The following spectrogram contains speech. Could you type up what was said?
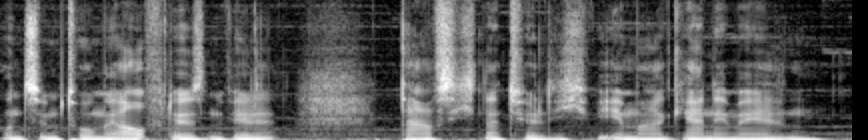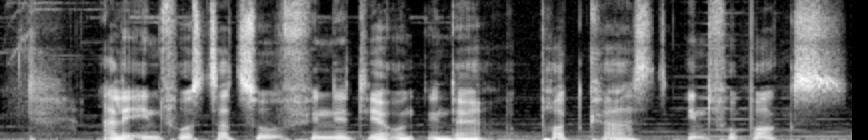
und Symptome auflösen will, darf sich natürlich wie immer gerne melden. Alle Infos dazu findet ihr unten in der Podcast-Infobox.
